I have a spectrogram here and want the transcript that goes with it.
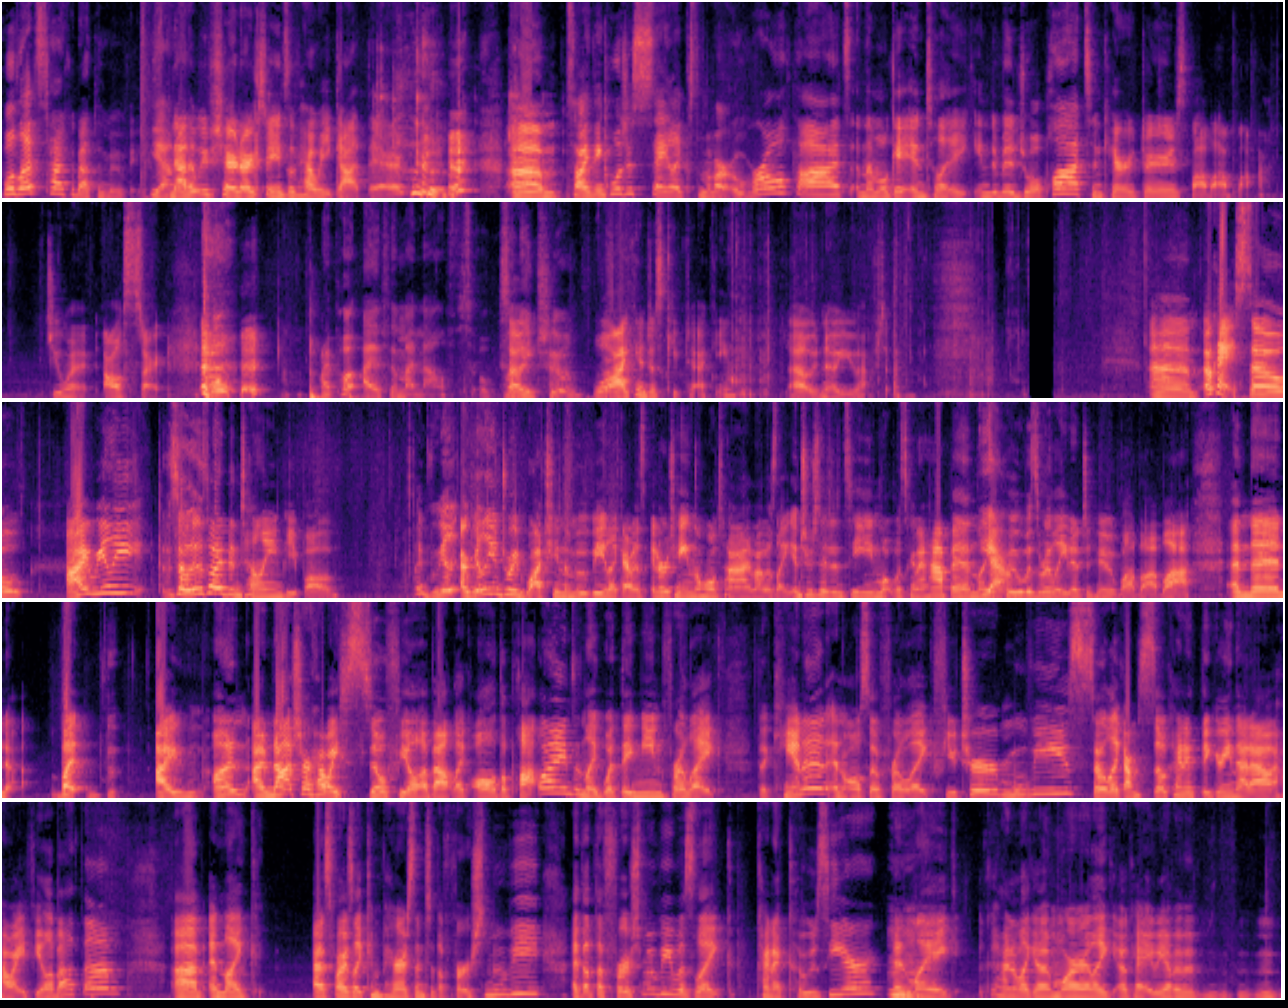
Well, let's talk about the movie. Yeah. Now that we've shared our experience of how we got there. um, so I think we'll just say like some of our overall thoughts and then we'll get into like individual plots and characters, blah blah blah. Do you want I'll start. Well, I put ice in my mouth, so so let me chew. Well, I can just keep talking. Oh no, you have to. Um, okay, so I really so this is what I've been telling people. I really I really enjoyed watching the movie. Like I was entertained the whole time. I was like interested in seeing what was gonna happen, like Yeah. who was related to who, blah blah blah. And then but th- I'm un I'm not sure how I still feel about like all the plot lines and like what they mean for like the canon and also for like future movies. So like I'm still kind of figuring that out how I feel about them. Um and like as far as like comparison to the first movie, I thought the first movie was like kind of cozier and like kind of like a more like okay, we have a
